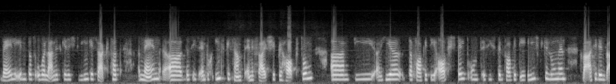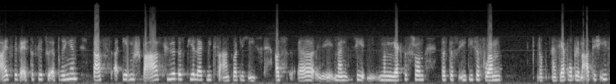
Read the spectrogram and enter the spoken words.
weil eben das Oberlandesgericht Wien gesagt hat, nein, äh, das ist einfach insgesamt eine falsche Behauptung, äh, die hier der VGD aufstellt und es ist dem VGD nicht gelungen, quasi den Wahrheitsbeweis dafür zu erbringen, dass eben Spar für das Tierleid mitverantwortlich ist. Also, äh, man, sie, man merkt das schon, dass das in dieser Form sehr problematisch ist,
